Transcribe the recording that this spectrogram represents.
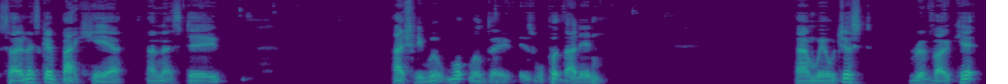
So let's go back here and let's do. Actually, we'll, what we'll do is we'll put that in and we'll just revoke it.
